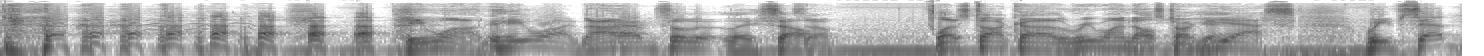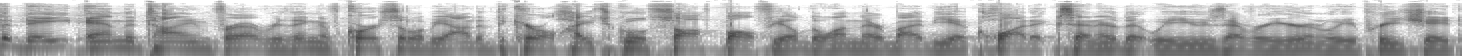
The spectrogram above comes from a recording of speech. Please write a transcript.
he won. He won. Right. Absolutely. so, so. Let's talk uh, Rewind All Star Game. Yes. We've set the date and the time for everything. Of course, it'll be out at the Carroll High School softball field, the one there by the Aquatic Center that we use every year, and we appreciate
